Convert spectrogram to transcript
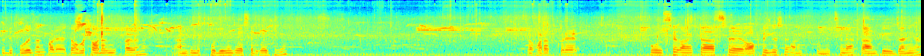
যদি প্রয়োজন পড়ে, তো অবশ্যই অর্ডার দিতে পারবেন। আমি কিন্তু ফুল বিভিন্ন সেল করে থাকি। তো হঠাৎ করে ফুল সেল অনেকটা আছে অফ হয়ে গেছে, অনেক ফুল নিচ্ছে না, কারণ কেউ জানি না।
